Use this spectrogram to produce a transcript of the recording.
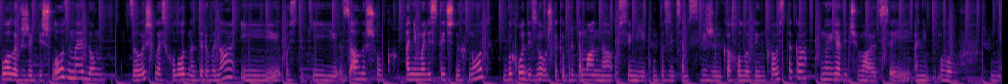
поле вже пішло з медом. Залишилась холодна деревина і ось такий залишок анімалістичних нот. Виходить знову ж таки притаманна усім її композиціям свіжинка, холодинка. Ось така. Ну я відчуваю цей ані... Ох, ні.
